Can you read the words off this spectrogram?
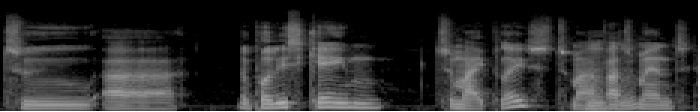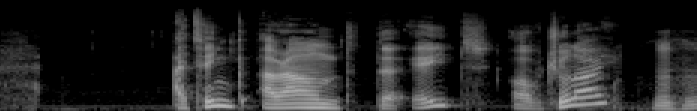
to uh, the police came to my place to my mm-hmm. apartment. I think around the eighth of July, mm-hmm.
